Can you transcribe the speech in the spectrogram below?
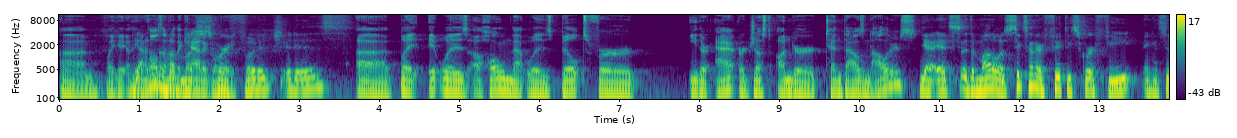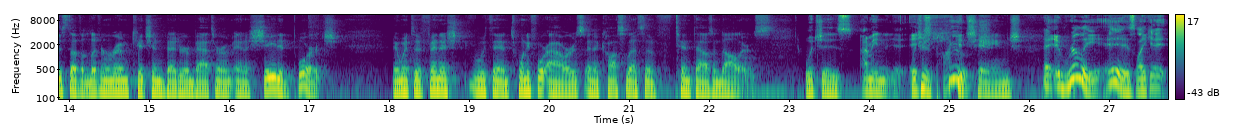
Um, like I think Yeah, it falls under the category. footage it is. Uh, but it was a home that was built for either at or just under ten thousand dollars. Yeah, it's the model is 650 square feet and consists of a living room, kitchen, bedroom, bathroom, and a shaded porch. It went to finish within 24 hours, and it cost less than ten thousand dollars, Which is, I mean, it- which it's is pocket huge. change. It really is. Like it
